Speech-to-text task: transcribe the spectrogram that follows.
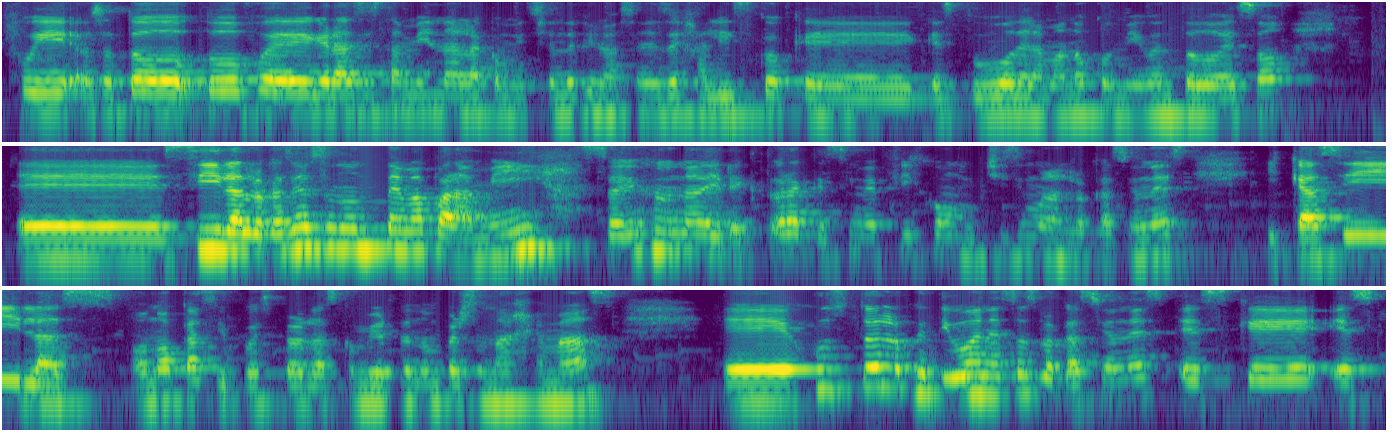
fui, o sea, todo, todo fue gracias también a la Comisión de Filmaciones de Jalisco que, que estuvo de la mano conmigo en todo eso. Eh, sí, las locaciones son un tema para mí. Soy una directora que sí me fijo muchísimo en las locaciones y casi las, o no casi pues, pero las convierto en un personaje más. Eh, justo el objetivo en estas locaciones es que es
